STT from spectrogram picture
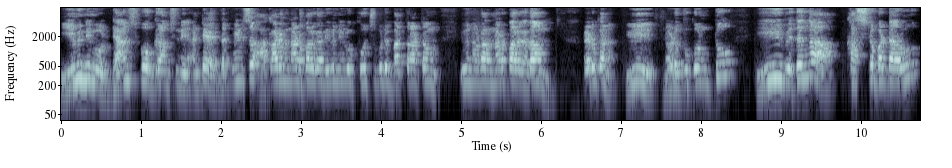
ఈవినింగ్ డ్యాన్స్ ప్రోగ్రామ్స్ని అంటే దట్ మీన్స్ అకాడమీ నడపాలి కదా ఈవినింగ్ కూచిపూడి భరతనాట్యం ఇవి నడ నడపాలి కదా. రైట్ ఇవి నడుపుకుంటూ ఈ విధంగా కష్టపడ్డారు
